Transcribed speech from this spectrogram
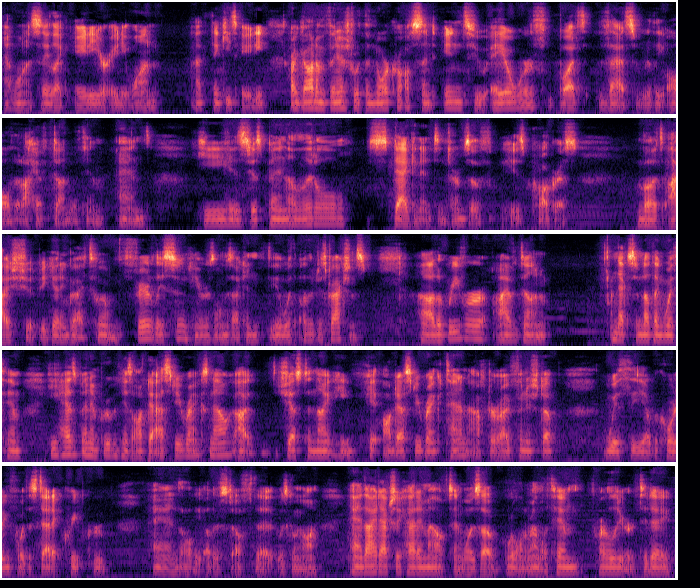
I want to say like 80 or 81. I think he's 80. I got him finished with the Norcroft sent into Eoworth, but that's really all that I have done with him. And he has just been a little stagnant in terms of his progress. But I should be getting back to him fairly soon here as long as I can deal with other distractions. Uh, the Reaver, I've done next to nothing with him. He has been improving his Audacity ranks now. Uh, just tonight he hit Audacity rank 10 after I finished up with the uh, recording for the Static Creep group and all the other stuff that was going on. And I had actually had him out and was uh, rolling around with him earlier today,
